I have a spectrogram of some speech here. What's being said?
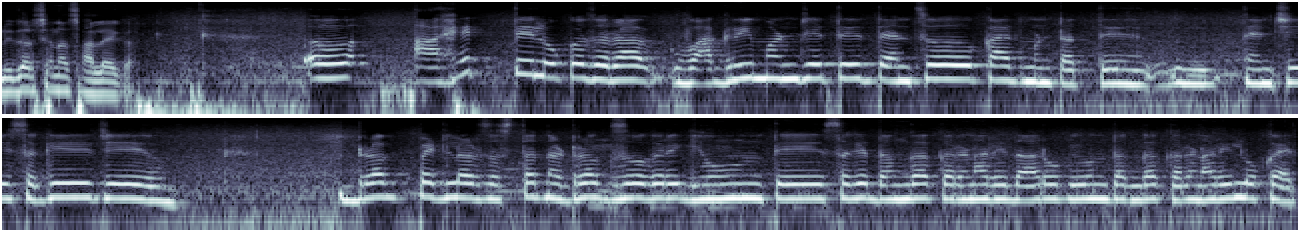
निदर्शनास आलं आहे का आहेत ते लोक जरा. वाघरी म्हणजे ते त्यांचं काय म्हणतात ते त्यांची सगळे जे ड्रग पेडलर्स असतात ना ड्रग्ज वगैरे घेऊन ते सगळे दंगा करणारे दारू पिऊन दंगा करणारे लोक आहेत.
